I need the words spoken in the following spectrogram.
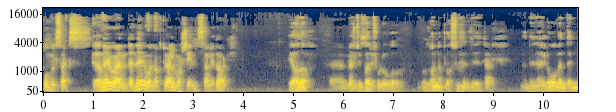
206. Ja. Den, er en, den er jo en aktuell maskin selv i dag. Ja da, Eh, hvis du bare får lov å, å lande plassen. Ja. Men den loven, den,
